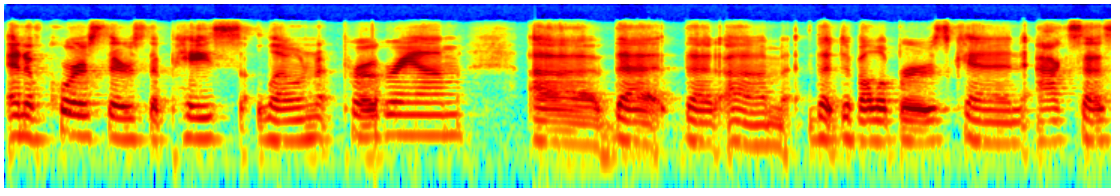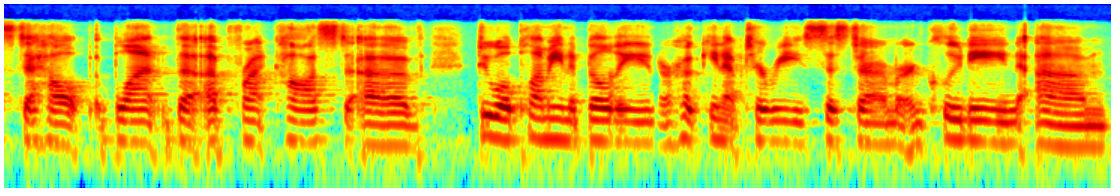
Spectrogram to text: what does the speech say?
And of course, there's the PACE loan program uh, that that um, that developers can access to help blunt the upfront cost of dual plumbing a building or hooking up to a reuse system or including um,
